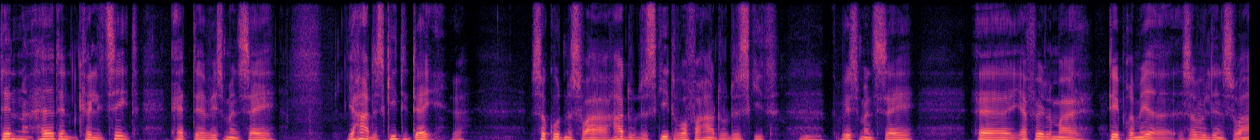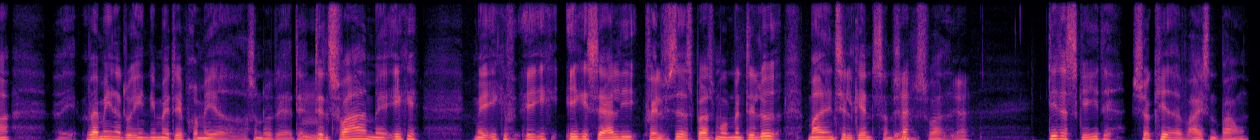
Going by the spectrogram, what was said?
den havde den kvalitet, at uh, hvis man sagde, jeg har det skidt i dag, ja. så kunne den svare, har du det skidt, hvorfor har du det skidt? Mm. Hvis man sagde, uh, jeg føler mig deprimeret, så ville den svare, hvad mener du egentlig med deprimeret og sådan noget der? Den, mm. den svarede med ikke med ikke, ikke, ikke særlig kvalificeret spørgsmål, men det lød meget intelligent, som, ja, som svarede. Ja. Det, der skete, chokerede Weisenbaum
